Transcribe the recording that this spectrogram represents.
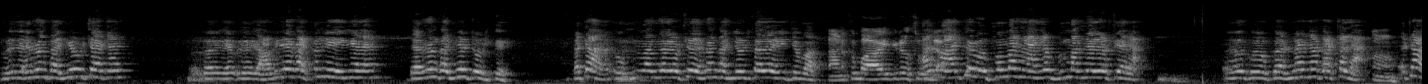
വെള്ളം കഞ്ഞി കുടിച്ചാട്ടെ രാവിലെ കട്ടല്ലേ ഇങ്ങനെ വെള്ളം കഞ്ഞി ഇട്ട് കൊടുക്ക് കേട്ടാ ഉപ്പും മഞ്ഞളൊട്ട് വെള്ളം കഞ്ഞി കൊടുക്കാതെ കഴിച്ചു പോ അനക്ക് ബായിക്ക് അത് രസമില്ല വായിച്ച ഉപ്പും മഞ്ഞളല്ല ഉപ്പും മഞ്ഞളൊട്ട് തരാം കണ്ണ കട്ടല്ല ആ. കേട്ടാ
